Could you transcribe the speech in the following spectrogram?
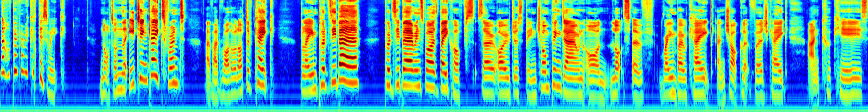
No, I've been very good this week. Not on the eating cakes front. I've had rather a lot of cake. Blame Pudsey Bear. Pudsey Bear inspires bake-offs, so I've just been chomping down on lots of rainbow cake and chocolate fudge cake and cookies,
